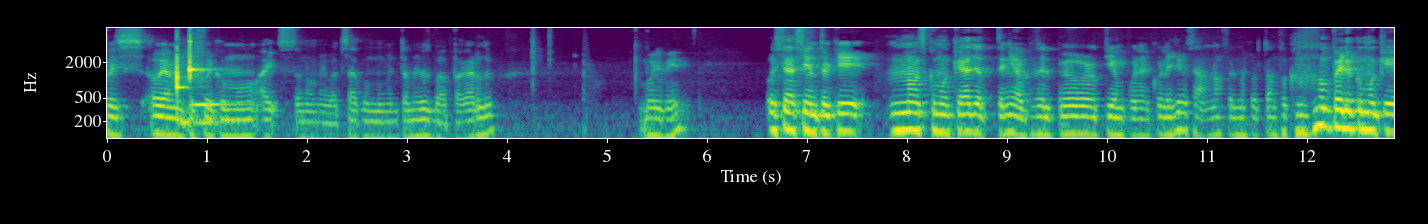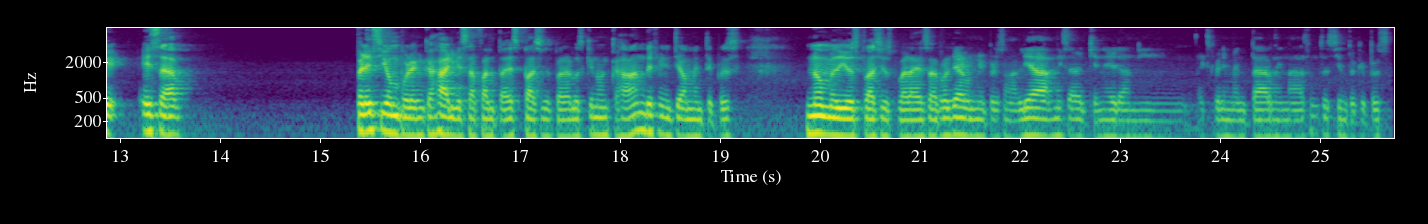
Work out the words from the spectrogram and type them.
pues obviamente fue como, ay, sonó mi WhatsApp, un momento amigos, voy a apagarlo. Volví. O sea, siento que no es como que haya tenido pues, el peor tiempo en el colegio, o sea, no fue el mejor tampoco, pero como que esa presión por encajar y esa falta de espacios para los que no encajaban, definitivamente pues no me dio espacios para desarrollar mi personalidad, ni saber quién era, ni experimentar, ni nada. Entonces siento que pues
